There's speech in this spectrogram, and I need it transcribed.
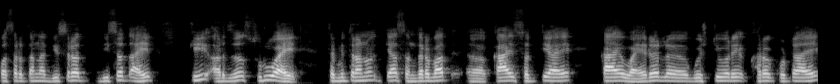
पसरताना दिसत दिसत आहेत की अर्ज सुरू आहेत. तर मित्रांनो त्या संदर्भात काय सत्य आहे काय व्हायरल गोष्टीवर हे खरं खोटं आहे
